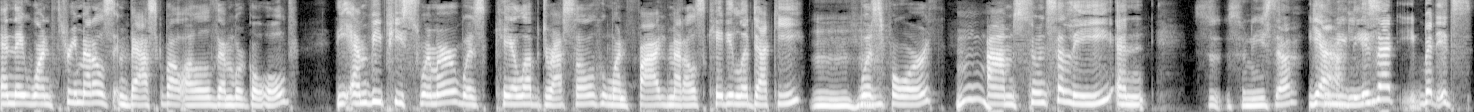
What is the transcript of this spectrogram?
and they won three medals in basketball. All of them were gold. The MVP swimmer was Caeleb Dressel, who won five medals. Katie Ledecky Mm-hmm. was fourth. Mm. Um, Sunsa Lee and Su- Sunisa. yeah, Suni is that? But it's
